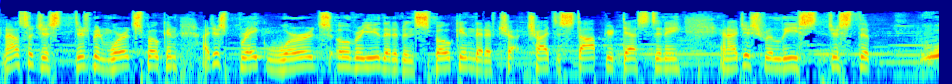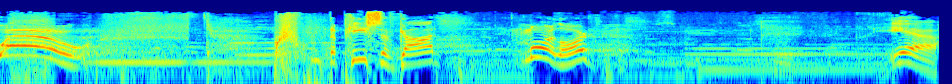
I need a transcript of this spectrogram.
And I also just, there's been words spoken. I just break words over you that have been spoken that have tr- tried to stop your destiny. And I just release just the, whoa! The peace of God. More, Lord. Yeah.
